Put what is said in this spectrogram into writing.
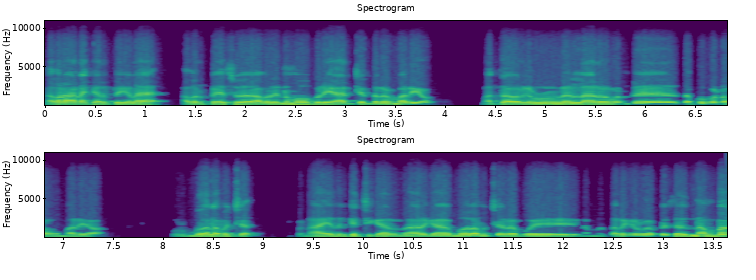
தவறான கருத்துக்களை அவர் பேசுவ அவர் என்னமோ பெரிய அரிச்சந்திரன் மாதிரியும் மற்றவர்கள் எல்லாரும் வந்து தப்பு பண்ணவங்க மாதிரியும் ஒரு முதலமைச்சர். இப்போ நான் எதிர்க்கட்சிக்காரன் தான் அதுக்காக முதலமைச்சரை போய் நம்ம தரக்கிறவா பேசுறது நம்ம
